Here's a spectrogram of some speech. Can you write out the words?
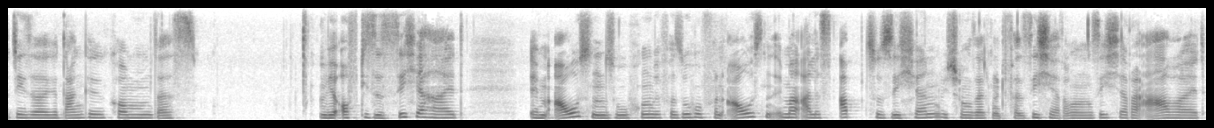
dieser Gedanke gekommen, dass wir oft diese Sicherheit im Außen suchen. Wir versuchen von außen immer alles abzusichern, wie schon gesagt, mit Versicherungen, sichere Arbeit,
